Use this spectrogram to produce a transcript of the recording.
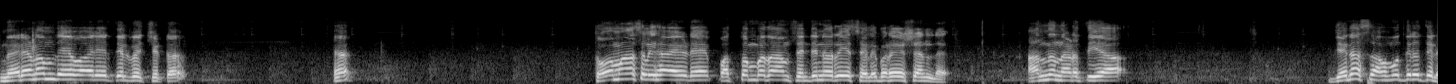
നരണം ദേവാലയത്തിൽ വെച്ചിട്ട് തോമാസ് ലിഹായുടെ പത്തൊമ്പതാം സെന്റിനറി സെലിബ്രേഷനിൽ അന്ന് നടത്തിയ ജനസമുദ്രത്തിൽ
